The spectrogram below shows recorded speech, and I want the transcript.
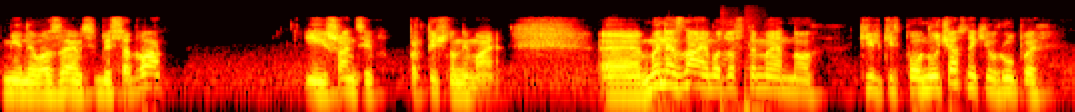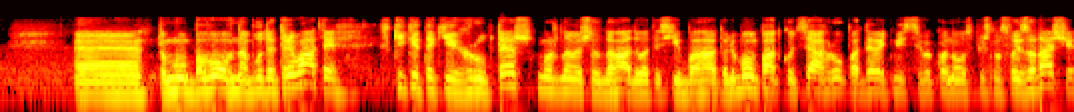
міни ОЗМ-72, і шансів практично немає. Е, ми не знаємо достеменно кількість повноучасників групи, е, тому бавовна буде тривати. Скільки таких груп теж можна лише здогадуватись, їх багато. В будь-якому випадку ця група 9 місяців виконувала успішно свої задачі.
